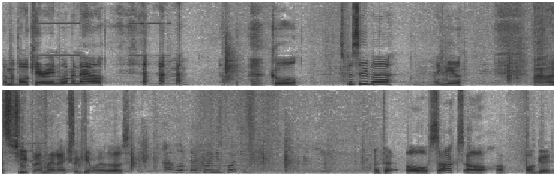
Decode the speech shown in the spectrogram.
I'm a Balkarian woman now. mm -hmm. Cool. Спасибо. Mm -hmm. Thank you. Wow, that's cheap. I might actually get one of those. What that? Oh, socks. Oh, oh, all good.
